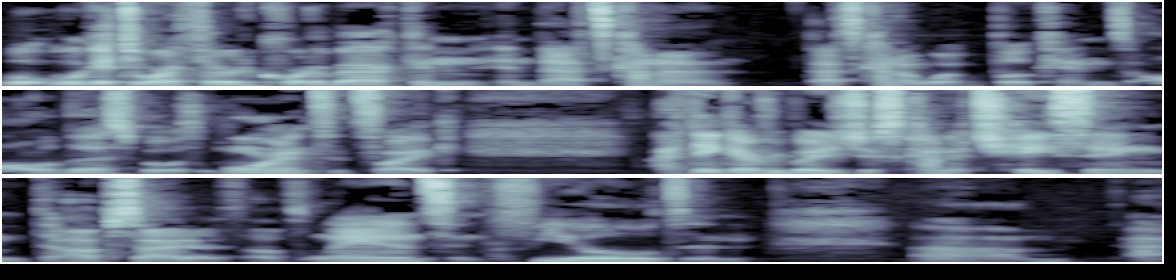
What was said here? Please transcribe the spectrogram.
we'll, we'll get to our third quarterback, and and that's kind of that's kind of what bookends all of this. But with Lawrence, it's like I think everybody's just kind of chasing the upside of, of Lance and Fields, and um, I,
